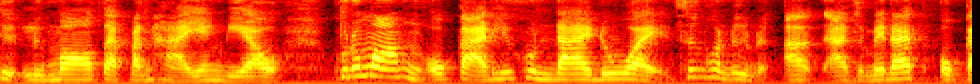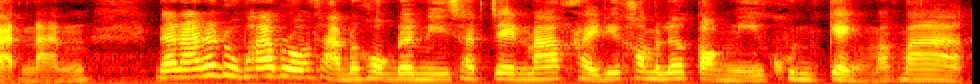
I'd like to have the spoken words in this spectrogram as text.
ถึงหรือมองแต่ปัญหาอย่างเดียว คุณต้องมองถึงโอกาสที่คุณได้ด้วย ซึ่งคนอื่นอาอาจจะไม่ได้โอกาสนั้น ดังนั้นถ้าดูภาพรวม3-6เดือนนี้ชัดเจนมากใครที่เข้ามาเลือกกองนี้ คุณเก่งมากๆ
